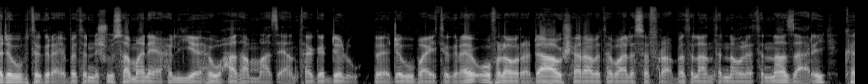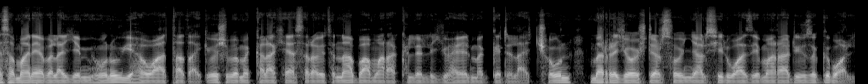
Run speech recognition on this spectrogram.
በደቡብ ትግራይ በትንሹ ሰማንያ ያህል የህወሀት አማጽያን ተገደሉ። በደቡባዊ ትግራይ ኦፍላ ወረዳ አውሸራ በተባለ ስፍራ በትላንትናው ዕለትና ዛሬ ከሰማንያ በላይ የሚሆኑ የህወሀት ታጣቂዎች በመከላከያ ሰራዊትና በአማራ ክልል ልዩ ኃይል መገደላቸውን መረጃዎች ደርሰውኛል ሲል ዋዜማ ራዲዮ ዘግቧል።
